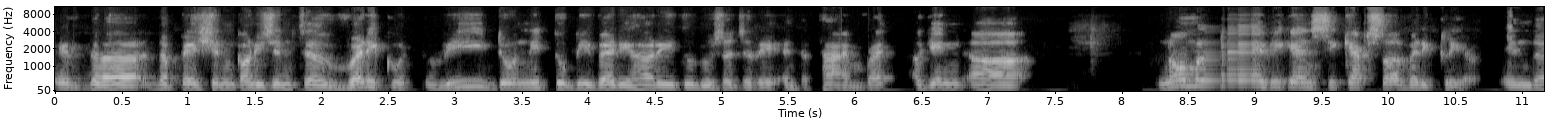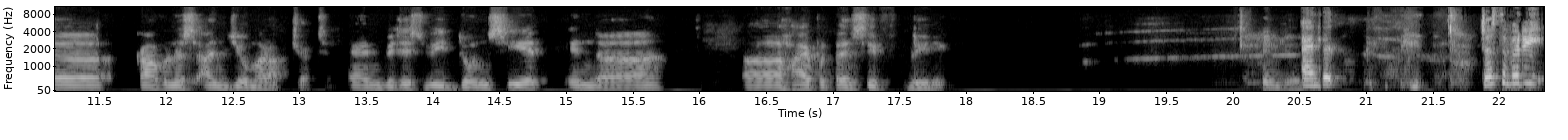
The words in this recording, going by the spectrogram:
if the the patient condition is still very good, we don't need to be very hurry to do surgery at the time, right? Again. Uh, normally we can see capsule very clear in the cavernous angioma rupture, and which is we don't see it in the uh, hypertensive bleeding. And uh, just a very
